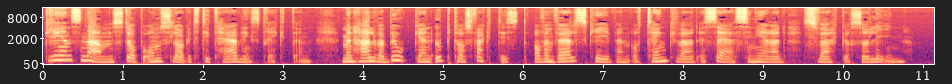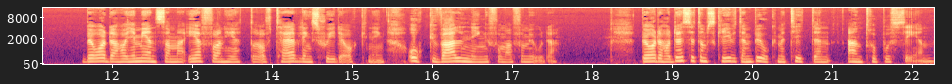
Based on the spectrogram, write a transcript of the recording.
Grens namn står på omslaget till tävlingsdräkten, men halva boken upptas faktiskt av en välskriven och tänkvärd essä signerad Sverker Sörlin. Båda har gemensamma erfarenheter av tävlingsskidåkning och vallning får man förmoda. Båda har dessutom skrivit en bok med titeln Antropocen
